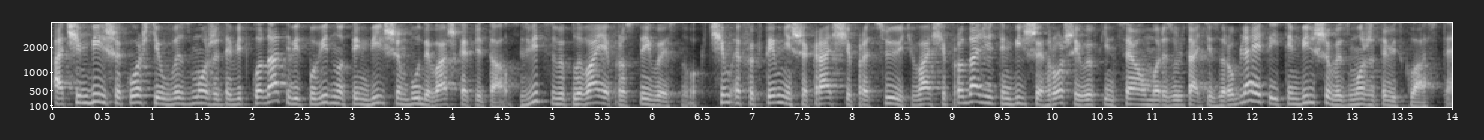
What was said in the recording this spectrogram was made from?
А чим більше коштів ви зможете відкладати, відповідно, тим більшим буде ваш капітал. Звідси випливає простий висновок: чим ефективніше краще працюють ваші продажі, тим більше грошей ви в кінцевому результаті заробляєте, і тим більше ви зможете відкласти.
